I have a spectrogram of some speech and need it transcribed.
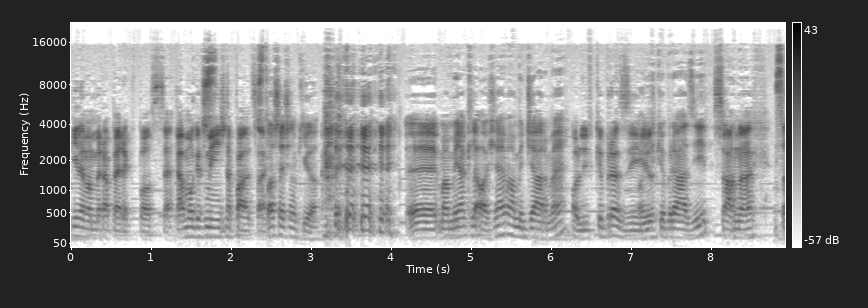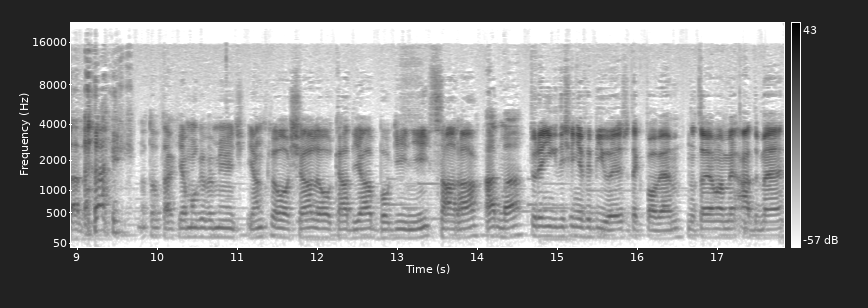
Ile mamy raperek w Polsce? Ja mogę wymienić na palcach. 160 kilo. e, mamy Jankle 8, mamy Dziarmę, Oliwkę Brazil, Oliwkę Brazil, Sanach, Sada, No to tak, ja mogę wymienić Jan Kleosia, Leokadia, Bogini, Sara. Adma. które nigdy się nie wybiły, że tak powiem. No to ja mamy Admę,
